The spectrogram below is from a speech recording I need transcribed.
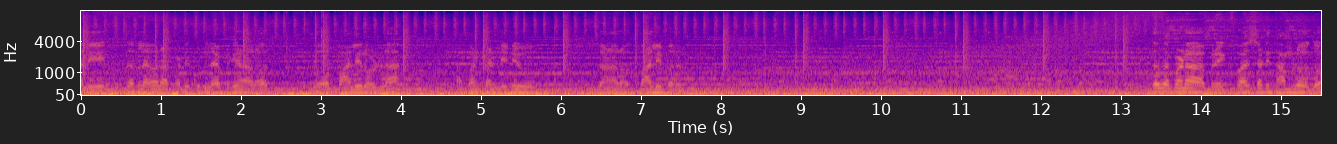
खाली उतरल्यावर आपण इथून लेफ्ट घेणार आहोत. तो पाली रोडला आपण कंटिन्यू जाणार आहोत पालीपर्यंत. आत्ताच आपण ब्रेकफास्टसाठी थांबलो होतो.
